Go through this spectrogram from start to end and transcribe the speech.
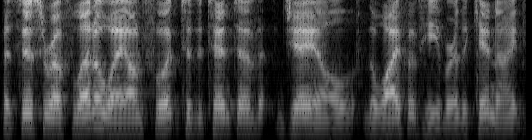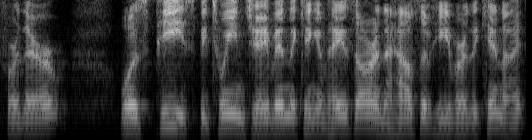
But Sisera fled away on foot to the tent of Jael, the wife of Heber the Kenite, for there was peace between Jabin the king of Hazor and the house of Heber the Kenite.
